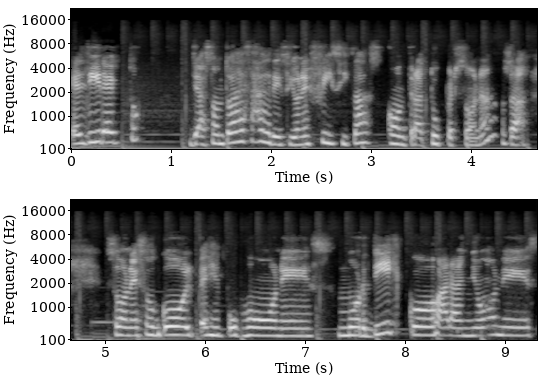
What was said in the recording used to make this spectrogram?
El directo ya son todas esas agresiones físicas contra tu persona, o sea, son esos golpes, empujones, mordiscos, arañones,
